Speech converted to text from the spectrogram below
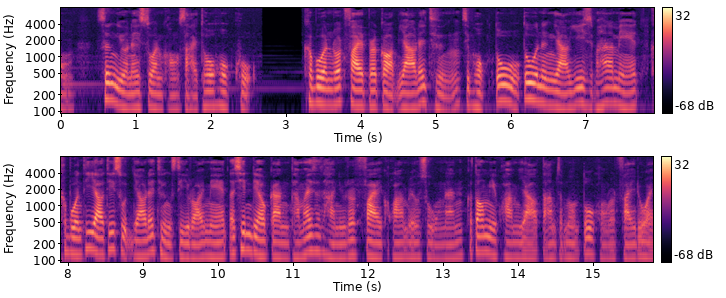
ง ซึ่งอยู่ในส่วนของสายโทโฮคุ ขบวนรถไฟประกอบยาวได้ถึง 16 ตู้ ตู้หนึ่งยาว 25 เมตร ขบวนที่ยาวที่สุดยาวได้ถึง 400 เมตร และเช่นเดียวกันทำให้สถานีรถไฟความเร็วสูงนั้น ก็ต้องมีความยาวตามจำนวนตู้ของรถไฟด้วย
